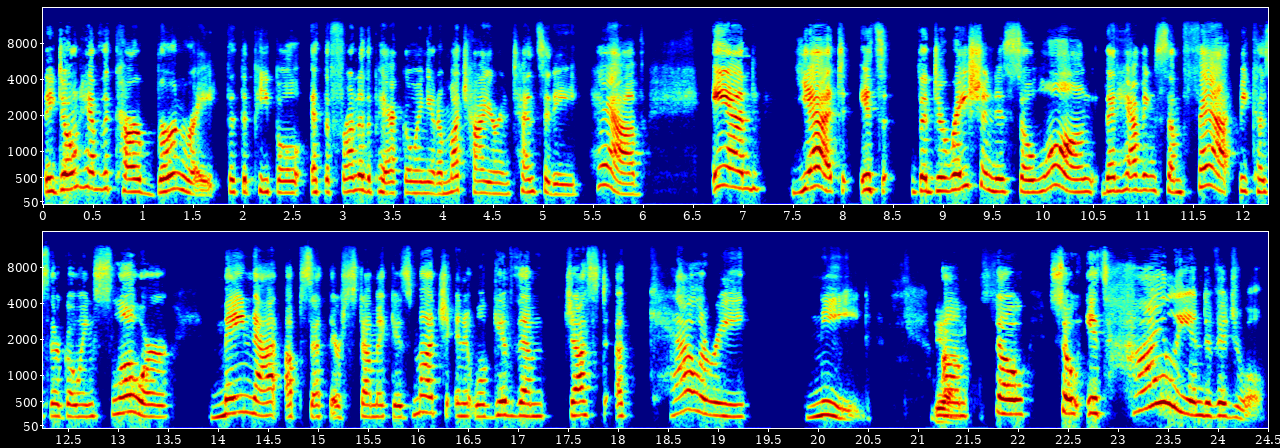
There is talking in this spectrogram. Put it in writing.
they don't have the carb burn rate that the people at the front of the pack going at a much higher intensity have. And yet it's the duration is so long that having some fat because they're going slower may not upset their stomach as much and it will give them just a calorie need. Yeah. Um, so so it's highly individual.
